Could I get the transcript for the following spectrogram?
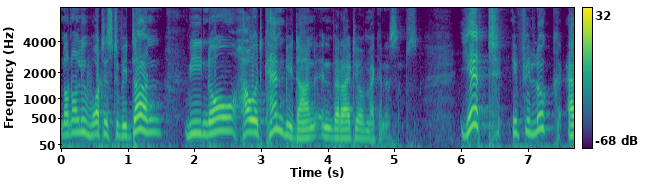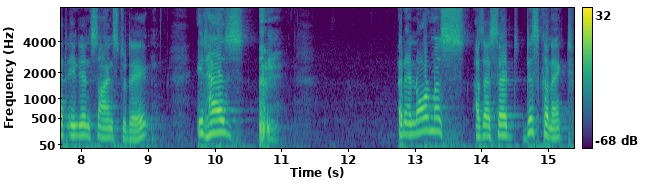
not only what is to be done, we know how it can be done in variety of mechanisms. Yet, if we look at Indian science today, it has an enormous, as I said, disconnect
